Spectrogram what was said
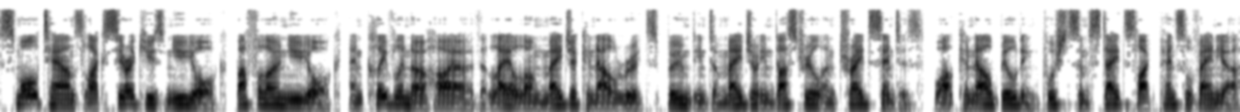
Small towns like Syracuse, New York, Buffalo, New York, and Cleveland, Ohio that lay along major canal routes boomed into major industrial and trade centers, while canal building pushed some states like Pennsylvania,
